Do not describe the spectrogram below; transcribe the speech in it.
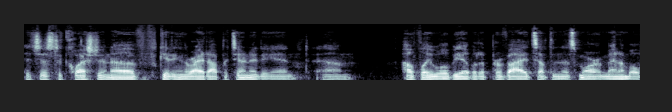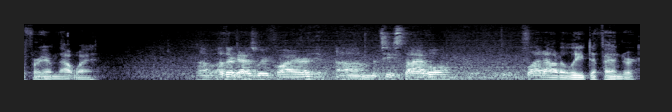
it's just a question of getting the right opportunity and um, hopefully we'll be able to provide something that's more amenable for him that way um, other guys we acquired um, matisse Thybulle, flat out elite defender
